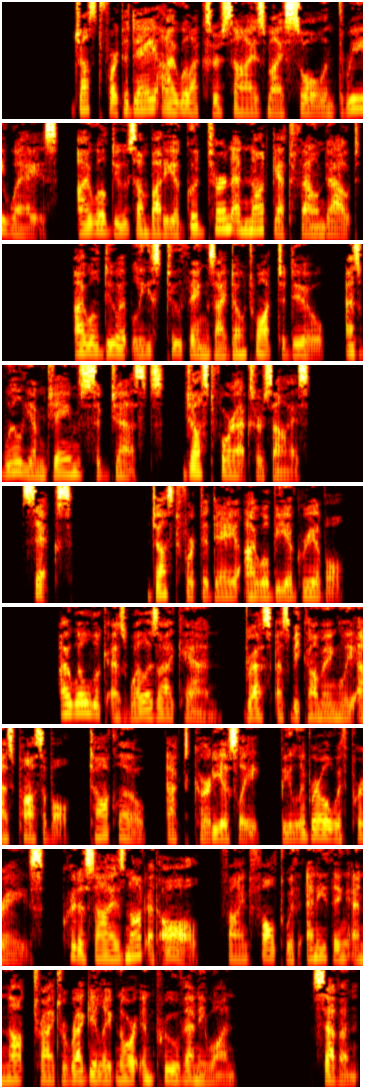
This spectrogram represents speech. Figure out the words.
Just for today I will exercise my soul in three ways. I will do somebody a good turn and not get found out. I will do at least two things I don't want to do, as William James suggests, just for exercise. 6. Just for today I will be agreeable. I will look as well as I can, dress as becomingly as possible, talk low, act courteously, be liberal with praise, criticize not at all, find fault with anything and not try to regulate nor improve anyone. 7.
